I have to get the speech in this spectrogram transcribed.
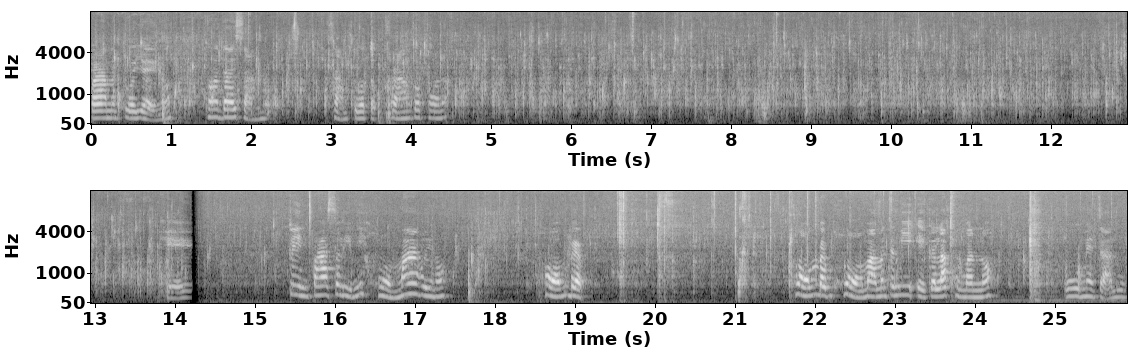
ปลามันตัวใหญ่เนาะทอดได้สามสามตัวต่อครั้งก็พอและ โอเค ก ลิ่นปลาสลิดนี่หอมมากเลยเนาะหอมแบบ หอมแบบหอมอะมันจะมีเอกลักษณ์ของมันเนาะอู้แม่จ๋าลูก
